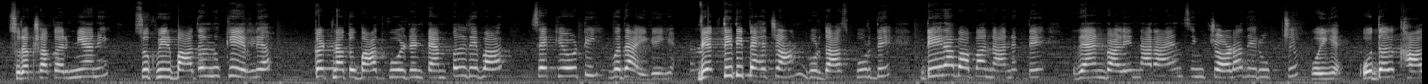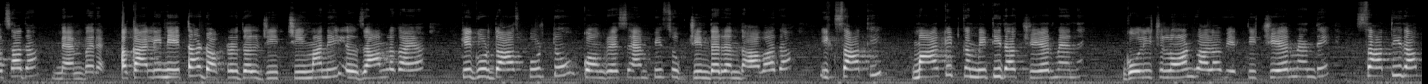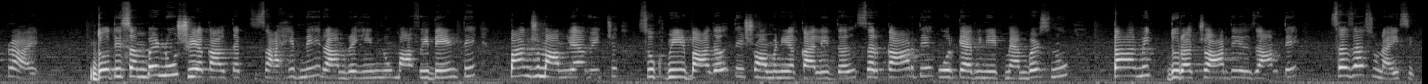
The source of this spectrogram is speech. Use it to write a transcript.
ਸੁਰੱਖਿਆ ਕਰਮੀਆਂ ਨੇ ਸੁਖਬੀਰ ਬਾਦਲ ਨੂੰ ਘੇਰ ਲਿਆ। ਘਟਨਾ ਤੋਂ ਬਾਅਦ 골ਡਨ ਟੈਂਪਲ ਦੇ ਬਾਹਰ ਸਿਕਿਉਰਿਟੀ ਵਧਾਈ ਗਈ ਹੈ। ਵਿਅਕਤੀ ਦੀ ਪਹਿਚਾਣ ਗੁਰਦਾਸਪੁਰ ਦੇ ਡੇਰਾ ਬਾਬਾ ਨਾਨਕ ਦੇ ਰਹਿਣ ਵਾਲੇ ਨਾਰਾਇਣ ਸਿੰਘ ਚੌੜਾ ਦੇ ਰੂਪ 'ਚ ਹੋਈ ਹੈ। ਉਹ ਦਲ ਖਾਲਸਾ ਦਾ ਮੈਂਬਰ ਹੈ। ਅਕਾਲੀ ਨੇਤਾ ਡਾਕਟਰ ਦਲਜੀਤ ਚੀਮਾ ਨੇ ਇਲਜ਼ਾਮ ਲਗਾਇਆ ਕਿ ਗੁਰਦਾਸਪੁਰ ਤੋਂ ਕਾਂਗਰਸ ਐਮਪੀ ਸੁਖਜਿੰਦਰ ਰੰਧਾਵਾ ਦਾ ਇੱਕ ਸਾਥੀ ਮਾਰਕੀਟ ਕਮੇਟੀ ਦਾ ਚੇਅਰਮੈਨ ਹੈ। ਗੋਲੀ ਚਲਾਉਣ ਵਾਲਾ ਵਿਅਕਤੀ ਚੇਅਰਮੈਨ ਦੇ ਸਾਥੀ ਦਾ ਭਰਾ ਹੈ। 2 ਦਸੰਬਰ ਨੂੰ ਸ਼੍ਰੀ ਅਕਾਲ ਤਖਤ ਸਾਹਿਬ ਨੇ ਰਾਮ ਰਹੀਮ ਨੂੰ ਮਾਫੀ ਦੇਣ ਤੇ ਪੰਜ ਮਾਮਲਿਆਂ ਵਿੱਚ ਸੁਖਬੀਰ ਬਾਦਲ ਤੇ ਸ਼੍ਰੋਮਣੀ ਅਕਾਲੀ ਦਲ ਸਰਕਾਰ ਦੇ ਹੋਰ ਕੈਬਨਿਟ ਮੈਂਬਰਸ ਨੂੰ ਧਾਰਮਿਕ ਦੁਰਾਚਾਰ ਦੇ ਇਲਜ਼ਾਮ ਤੇ ਸਜ਼ਾ ਸੁਣਾਈ ਸੀ।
